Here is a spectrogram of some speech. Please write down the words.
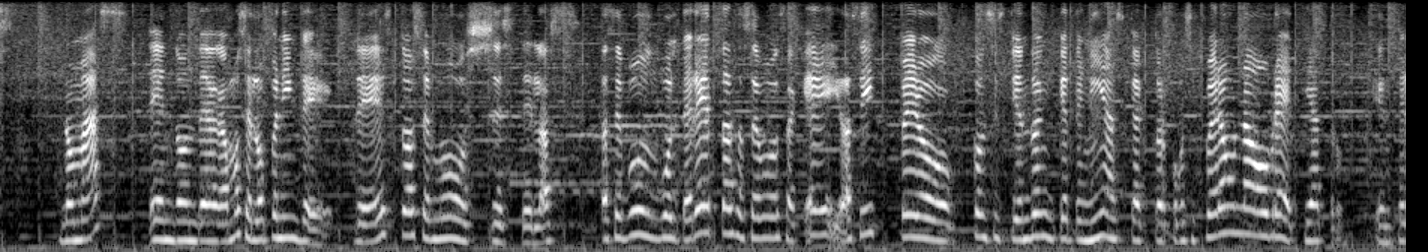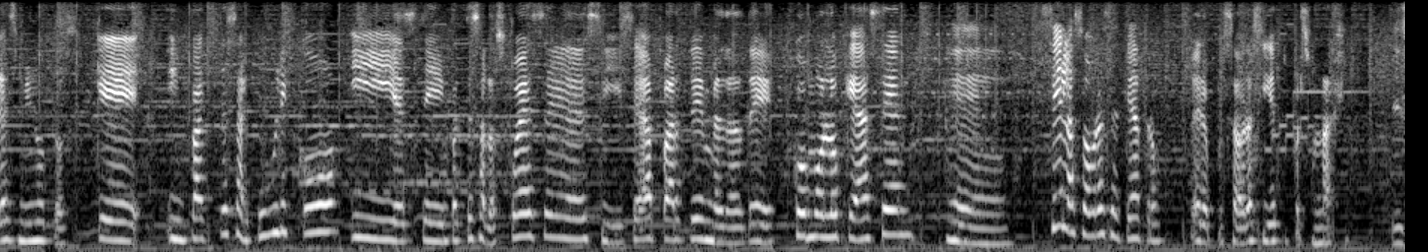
no más, en donde hagamos el opening de, de esto, hacemos, este, las hacemos volteretas, hacemos aquello, así, pero consistiendo en que tenías que actuar como si fuera una obra de teatro en tres minutos que impactes al público y este impactes a los jueces y sea parte en verdad de como lo que hacen eh, sí las obras de teatro pero pues ahora es tu personaje y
